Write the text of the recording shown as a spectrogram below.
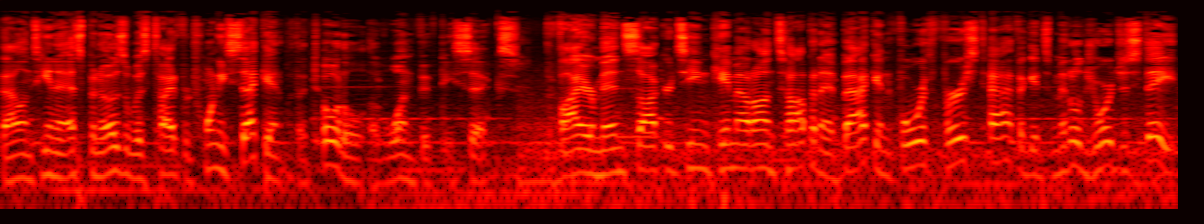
Valentina Espinoza was tied for 22nd with a total of 156. The Fire men's soccer team came out on top in a back and forth first half against Middle Georgia State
